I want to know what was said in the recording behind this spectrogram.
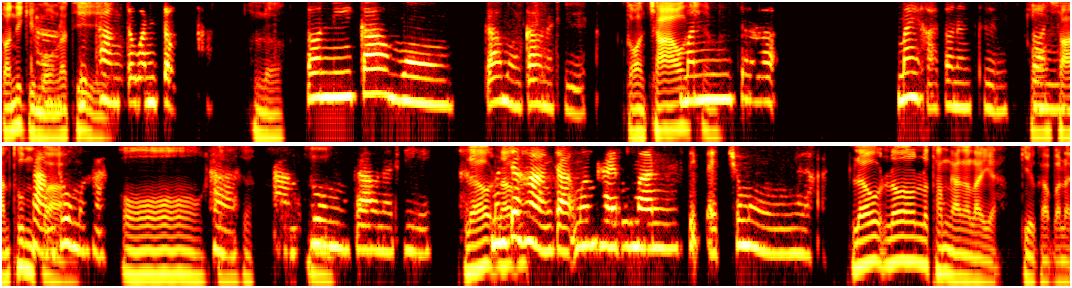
ตอนนี้กี่โมงแล้วอที่ยู่ทางตะวันตกค่ะเหรอตอนนี้เก้าโมงเก้าโมงเก้านาทีค่ะตอนเช้ามันใช่ไหมจะไม่ค่ะ ตอนกลางคืนอ๋อตอนสามทุ่มสามกว่าทุ่มอะค่ะ อ๋อค่ะ จ้ะ สามทุ่มเก้านาที แล้วมันแล้วจะห่างจากเมืองไทยประมาณสิบเอ็ดชั่วโมงนี่แหละค่ะ แล้วแล้วเราทำงานอะไรอะ เกี่ยวกับอะไร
